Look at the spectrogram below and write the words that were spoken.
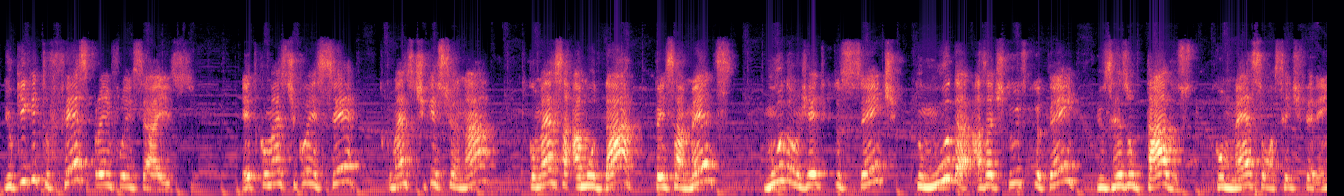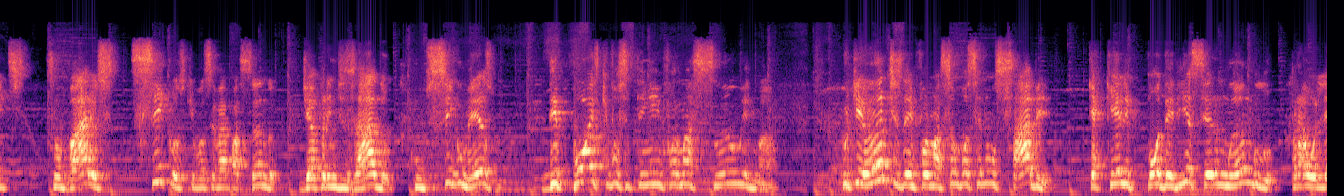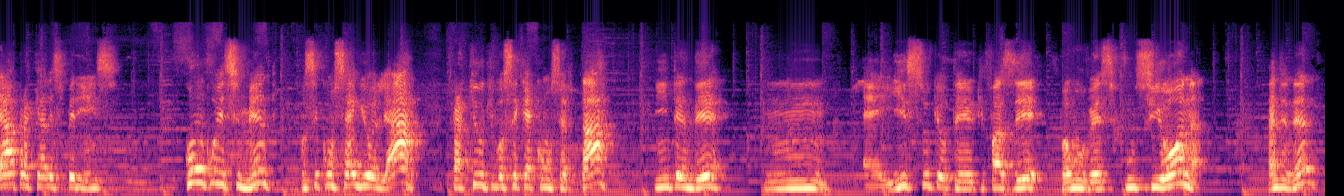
E o que que tu fez para influenciar isso? E aí tu começa a te conhecer, tu começa a te questionar, tu começa a mudar pensamentos, muda o jeito que tu se sente, tu muda as atitudes que tu tem e os resultados começam a ser diferentes. São vários ciclos que você vai passando de aprendizado consigo mesmo. Depois que você tem a informação, irmão. Porque antes da informação você não sabe que aquele poderia ser um ângulo para olhar para aquela experiência. Com o conhecimento, você consegue olhar para aquilo que você quer consertar e entender: hum, é isso que eu tenho que fazer. Vamos ver se funciona. Tá entendendo?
